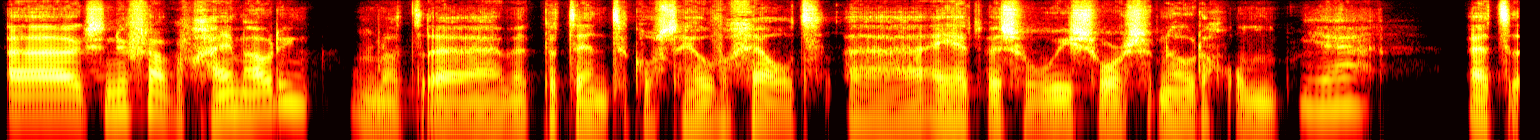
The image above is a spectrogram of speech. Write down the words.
Eh, ik zit nu voornamelijk op geheimhouding, omdat eh, met patenten kosten heel veel geld. En je hebt best wel resources nodig om Ja. het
